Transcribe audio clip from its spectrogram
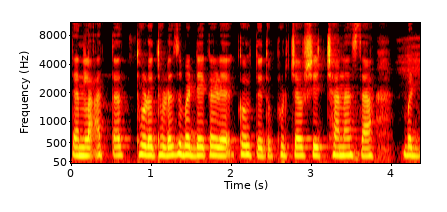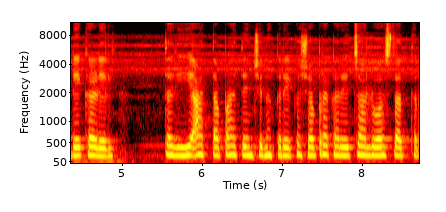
त्यांना आत्ता थोडं थोडंच बड्डे कळे करतोय. तो पुढच्या वर्षी छान असा बड्डे कळेल. तरीही आत्ता पहा नखरे कशा प्रकारे चालू असतात. तर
